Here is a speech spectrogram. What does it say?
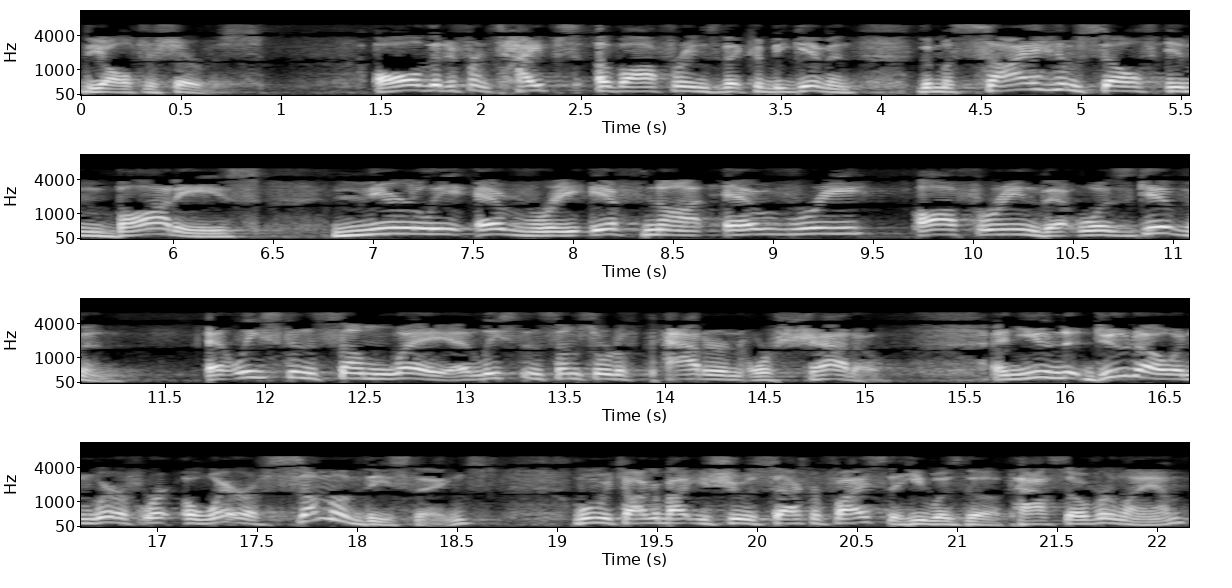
the altar service. All the different types of offerings that could be given. The Messiah himself embodies nearly every, if not every, offering that was given. At least in some way, at least in some sort of pattern or shadow. And you do know, and we're aware of some of these things, when we talk about Yeshua's sacrifice, that he was the Passover lamb,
